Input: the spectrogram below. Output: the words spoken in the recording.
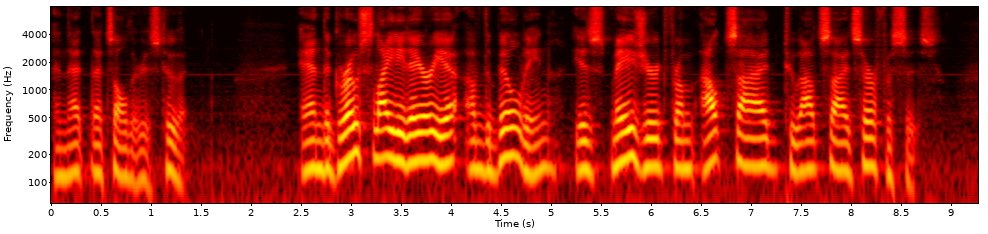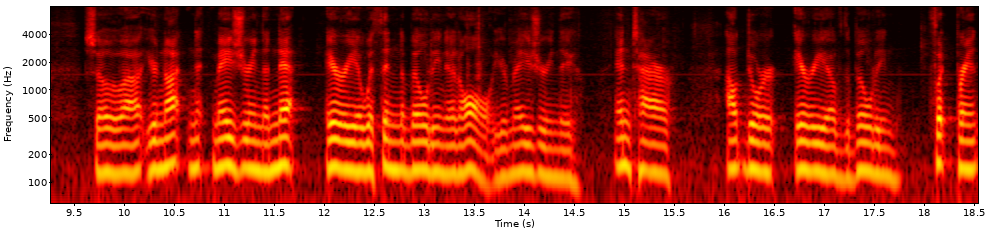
And that, that's all there is to it. And the gross lighted area of the building is measured from outside to outside surfaces. So uh, you're not measuring the net area within the building at all. You're measuring the entire outdoor area of the building footprint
